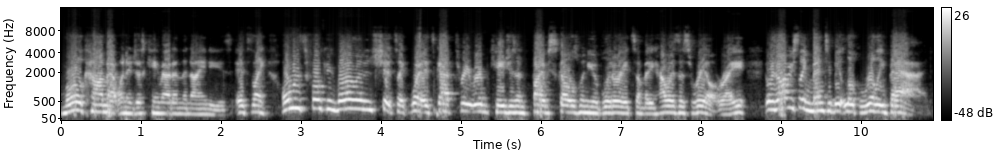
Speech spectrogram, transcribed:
Mortal Kombat when it just came out in the '90s. It's like, oh, it's fucking violent and shit. It's like, what? It's got three rib cages and five skulls when you obliterate somebody. How is this real, right? It was obviously meant to be look really bad.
